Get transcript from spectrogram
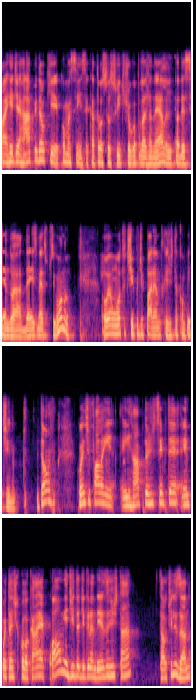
a rede é rápida é o quê? Como assim? Você catou o seu switch, jogou pela janela, ele está descendo a 10 metros por segundo? Ou é um outro tipo de parâmetro que a gente está competindo? Então, quando a gente fala em, em rápido, a gente sempre tem, é importante colocar é qual medida de grandeza a gente está tá utilizando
